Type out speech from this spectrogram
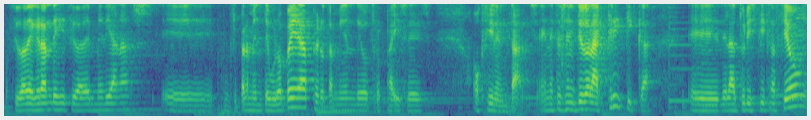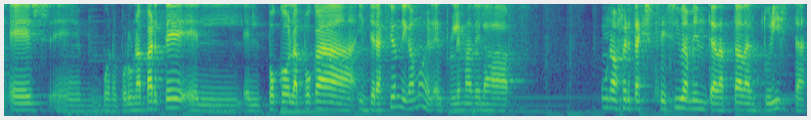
o ciudades grandes y ciudades medianas, principalmente europeas, pero también de otros países occidentales. En este sentido, la crítica eh, de la turistización es, eh, bueno, por una parte, el, poco, la poca interacción, digamos, el, problema de la una oferta excesivamente adaptada al turista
